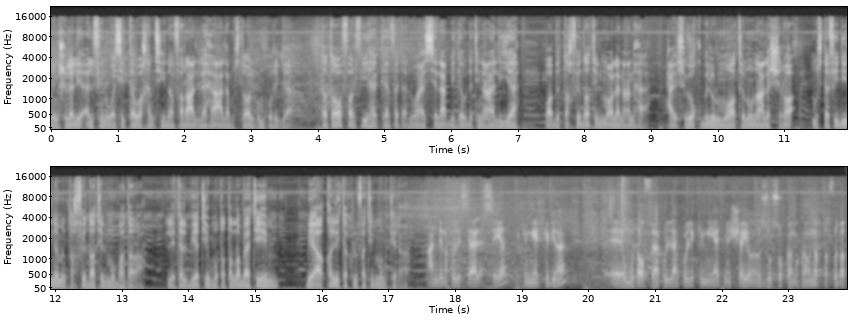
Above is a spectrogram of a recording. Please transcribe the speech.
من خلال 1056 فرعا لها على مستوى الجمهورية. تتوفر فيها كافة أنواع السلع بجودة عالية وبالتخفيضات المعلن عنها حيث يقبل المواطنون على الشراء مستفيدين من تخفيضات المبادرة لتلبية متطلباتهم بأقل تكلفة ممكنة. عندنا كل السلع الأساسية بكميات كبيرة آه، ومتوفرة كلها كل الكميات من الشاي والرز والسكر والمكرونه بتخفيضات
